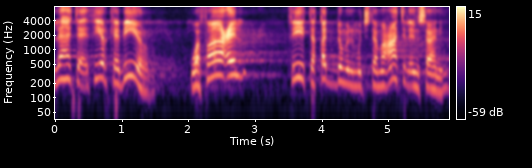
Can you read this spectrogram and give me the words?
لها تأثير كبير وفاعل في تقدم المجتمعات الإنسانية.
